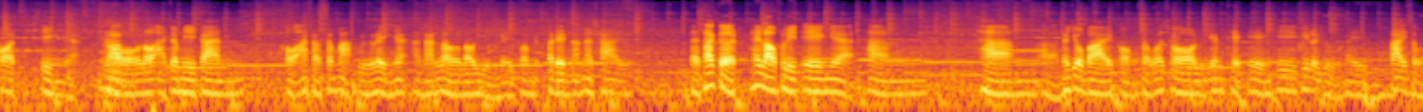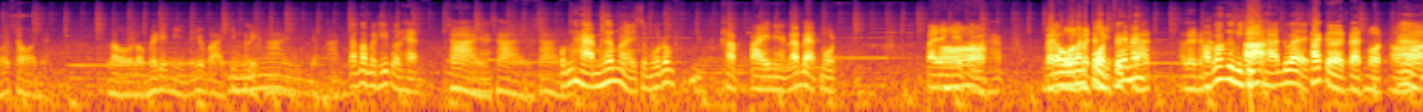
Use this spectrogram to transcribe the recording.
อดจริงเนี่ย เราเราอาจจะมีการ ขออาสาสมัครหรืออะไรเงี้ยอันนั้นเราเราอยู่ในประเด็นนั้นนะใช่ แต่ถ้าเกิดให้เราผลิตเองเนี่ยทางทางเอ่อนโยบายของสวช หรือ m t e c h เองที่ที่เราอยู่ในใต้สวชเนี่ยเราเราไม่ได้มีนโยบายที่ผลิตให้อย่างนั้นๆก็ต้องไปที่ตัวแทน ใช่ใช่ใช่ผมถามเพิ่มหน่อยสมมุติว่าผมขับไปเนี่ยแล้วแบตหมด ไปยังไงต่อครับแบตหมดเรามันมันจะมีปลดได้ชุดไหมชาร์จอะไรนะอ๋อก็คือมีชุดชาร์จด้วย ถ้าเกิดแบตหมดอ๋ออ่า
